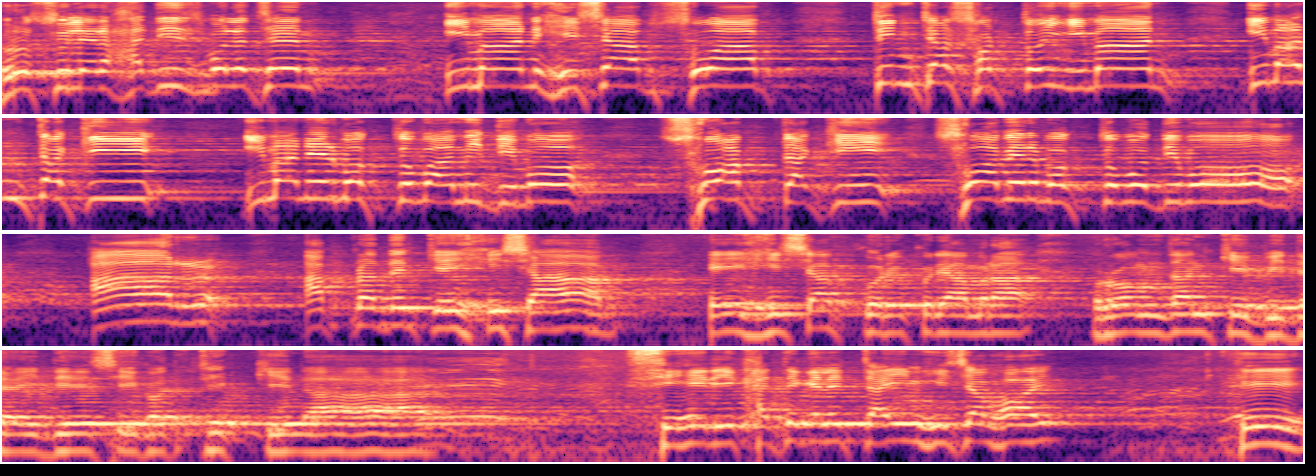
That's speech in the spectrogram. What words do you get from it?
রসুলের হাদিস বলেছেন, ইমান, হিসাব, সোয়াব, তিনটা শর্তই ইমান। ইমানটা কি? ইমানের বক্তব্য আমি দিব, সোয়াবটা কি? সোয়াবের বক্তব্য দিব। আর আপনাদেরকে হিসাব, এই হিসাব করে করে আমরা রমজানকে বিদায় দিয়েছি, কথা ঠিক কিনা? সেহেরি খাতে গেলে টাইম হিসাব হয়। কে?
